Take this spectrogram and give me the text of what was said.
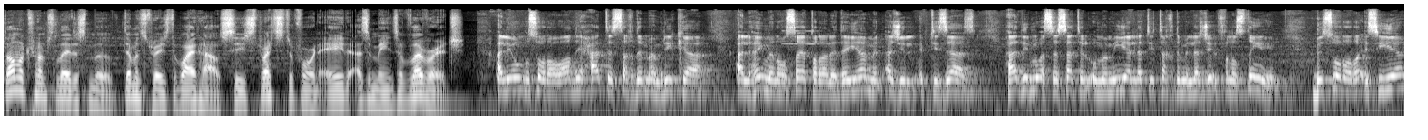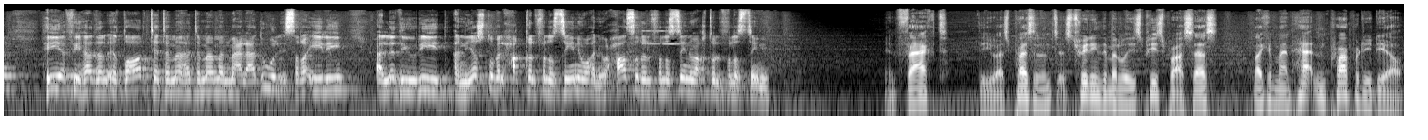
Donald Trump's latest move demonstrates the White House sees threats to foreign aid as a means of leverage. اليوم بصورة واضحة تستخدم أمريكا الهيمنة والسيطرة لديها من أجل ابتزاز هذه المؤسسات الأممية التي تخدم اللاجئ الفلسطيني بصورة رئيسية هي في هذا الإطار تتماهى تماما مع العدو الإسرائيلي الذي يريد أن يشطب الحق الفلسطيني وأن يحاصر الفلسطيني ويقتل الفلسطيني. In fact, the US president is treating the Middle East peace process like a Manhattan property deal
